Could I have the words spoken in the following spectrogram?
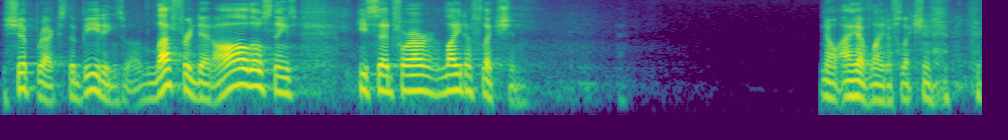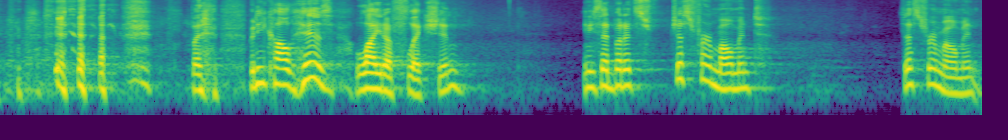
the shipwrecks, the beatings, left for dead, all those things. He said, for our light affliction. No, I have light affliction. but, but he called his light affliction. And he said, but it's just for a moment. Just for a moment.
